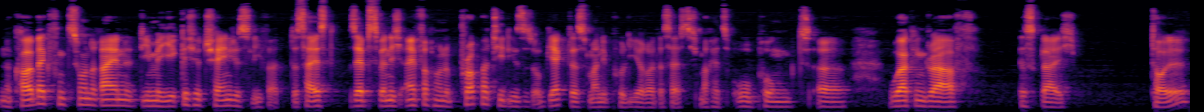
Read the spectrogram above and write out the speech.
eine Callback-Funktion rein, die mir jegliche Changes liefert. Das heißt, selbst wenn ich einfach nur eine Property dieses Objektes manipuliere, das heißt, ich mache jetzt O. Äh, Working Graph ist gleich toll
